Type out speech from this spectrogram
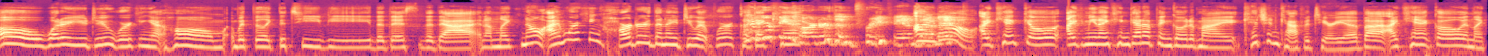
oh, what do you do working at home with the like the TV, the this, the that? And I'm like, no, I'm working harder than I do at work. Like I'm I can't. harder than pre-pandemic. I know. I can't go. I mean, I can get up and go to my kitchen cafeteria, but I can't go and like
